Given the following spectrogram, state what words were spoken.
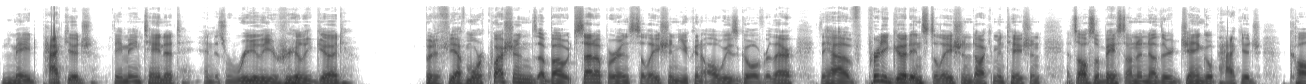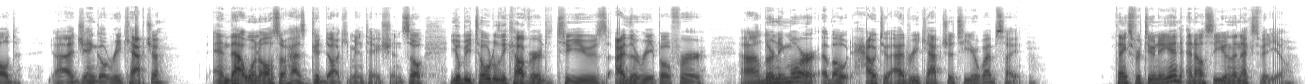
made package. They maintain it and it's really, really good. But if you have more questions about setup or installation, you can always go over there. They have pretty good installation documentation. It's also based on another Django package called uh, Django reCAPTCHA. And that one also has good documentation. So you'll be totally covered to use either repo for uh, learning more about how to add reCAPTCHA to your website. Thanks for tuning in, and I'll see you in the next video.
